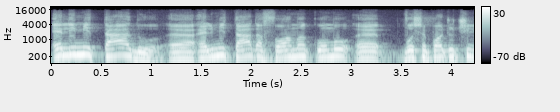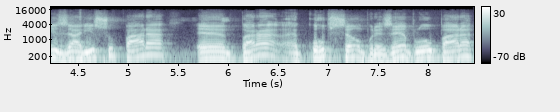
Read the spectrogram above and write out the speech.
é limitado, é, é, limitada a forma como é, você pode utilizar isso para é, para é, corrupção, por exemplo, ou para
